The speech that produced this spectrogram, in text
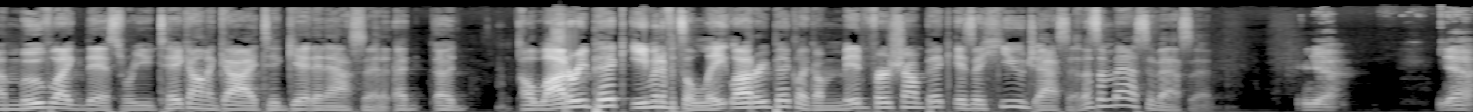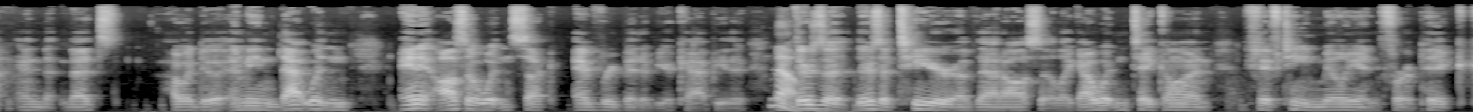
A move like this where you take on a guy to get an asset. A, a a lottery pick, even if it's a late lottery pick, like a mid first round pick, is a huge asset. That's a massive asset. Yeah, yeah, and that's I would do it. I mean, that wouldn't, and it also wouldn't suck every bit of your cap either. No. like, there's a there's a tier of that also. Like I wouldn't take on 15 million for a pick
